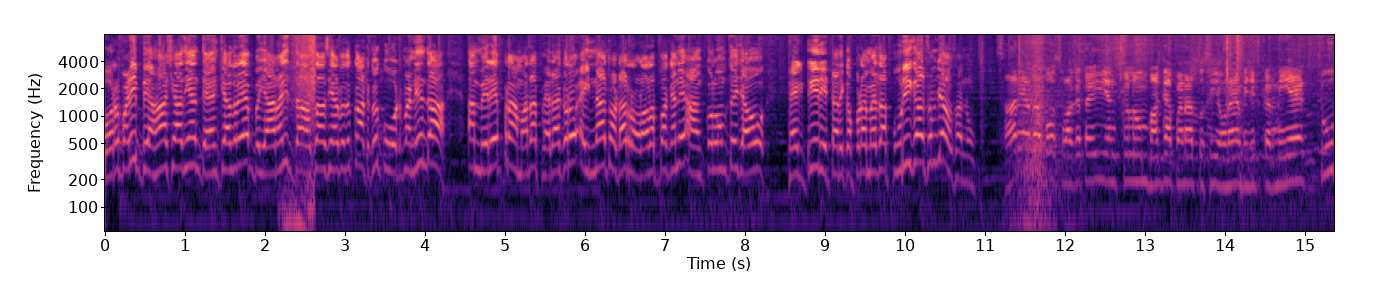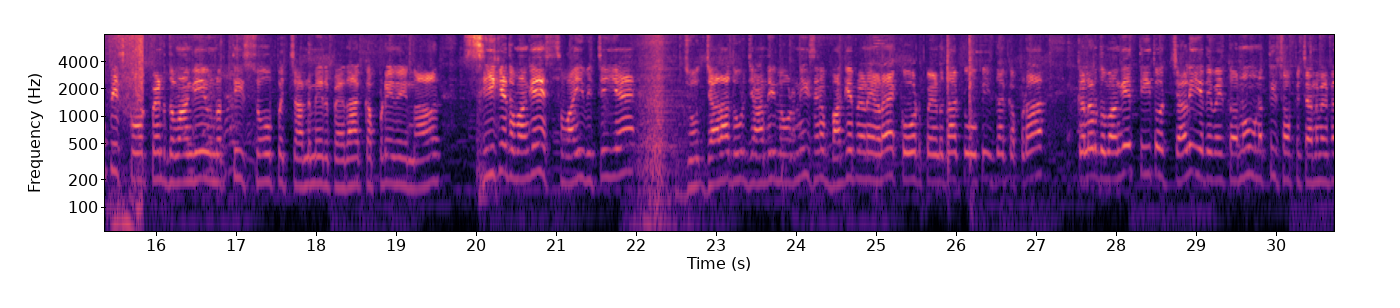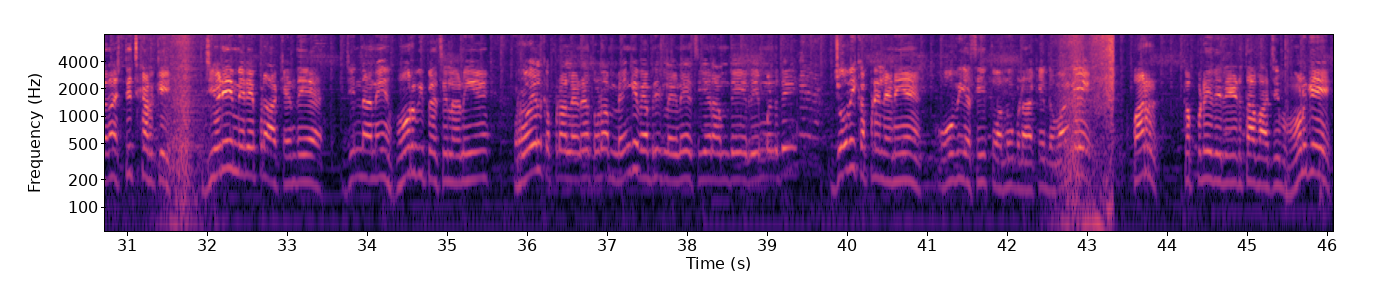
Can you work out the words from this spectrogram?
ਗੌਰਵ ਬੜੀ ਵਿਆਹਾਂ ਸ਼ਾਦੀਆਂ ਦਿਨ ਚੱਲ ਰਿਹਾ, ਬਾਜ਼ਾਰਾਂ 'ਚ 10-10000 ਰੁਪਏ ਤੋਂ ਘੱਟ ਕੋਈ ਕੋਟ ਪੈਂਟ ਨਹੀਂ ਹੁੰਦਾ ਆ ਮੇਰੇ ਭਰਾਵਾਂ ਦਾ ਫਾਇਦਾ ਕਰੋ, ਇੰਨਾ ਤੁਹਾਡਾ ਰੌਲਾ ਰੱਪਾ ਕਹਿੰਦੇ ਅੰਕਲ ਹੋਮ ਤੇ ਜਾਓ ਫੈਕਟਰੀ ਰੇਟਾਂ ਦੇ ਕੱਪੜਾ ਮਿਲਦਾ, ਪੂਰੀ ਗੱਲ ਸਮਝਾਓ ਸਾਨੂੰ। ਸਾਰਿਆਂ ਦਾ ਬਹੁਤ ਸਵਾਗਤ ਹੈ ਜੀ, ਅੰਕਲ ਓਮ ਬਾਗਾ ਪਣਾ, ਤੁਸੀਂ ਆਉਣਾ ਹੈ ਵਿਜ਼ਿਟ ਕਰਨੀ ਹੈ। 2 ਪੀਸ ਕੋਟ ਪੈਂਟ ਦਵਾਂਗੇ 2995 ਰੁਪਏ ਦਾ ਕੱਪੜੇ ਦੇ ਨਾਲ, ਸੀ ਕੇ ਦਵਾਂਗੇ, ਸਵਾਈ ਵਿੱਚ ਹੀ ਹੈ। ਜੋ ਜ਼ਿਆਦਾ ਦੂਰ ਜਾਣ ਦੀ ਲੋੜ ਨਹੀਂ, ਸਿਰਫ ਬਾਗੇ ਪੈਣੇ ਆਣਾ ਹੈ, ਕੋਟ ਪੈਂਟ ਦਾ 2 ਪੀਸ ਦਾ ਕੱਪੜਾ। ਕਲਰ ਦਵਾਂਗੇ 30 ਤੋਂ 40 ਇਹਦੇ ਵਿੱਚ ਤੁਹਾਨੂੰ 2995 ਰੁਪਏ ਦਾ ਸਟਿਚ ਕਰਕੇ ਜਿਹੜੇ ਮੇਰੇ ਭਰਾ ਕਹਿੰਦੇ ਆ, ਜਿਨ੍ਹਾਂ ਨੇ ਹੋਰ ਵੀ ਪੈਸੇ ਲਾਣੇ ਹੈ ਰਾਇਲ ਕੱਪੜਾ ਲੈਣਾ ਥੋੜਾ ਮਹਿੰਗੇ ਫੈਬਰਿਕ ਲੈਣੇ ਸੀਆਰਾਮ ਦੇ ਰੇਮੰਡ ਦੇ, ਜੋ ਵੀ ਕੱਪੜੇ ਲੈਣੇ ਆ, ਉਹ ਵੀ ਅਸੀਂ ਤੁਹਾਨੂੰ ਬਣਾ ਕੇ ਦਵਾਂਗੇ। ਪਰ ਕੱਪੜੇ ਦੇ ਰੇਟ ਤਾਂ ਵਾਜਿਬ ਹੋਣਗੇ।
